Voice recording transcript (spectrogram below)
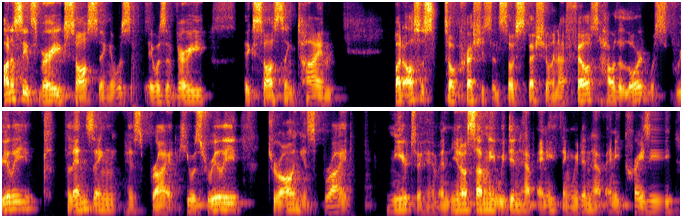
honestly, it's very exhausting. It was, it was a very exhausting time, but also so precious and so special. And I felt how the Lord was really cleansing his bride. He was really drawing his bride near to him. And, you know, suddenly we didn't have anything. We didn't have any crazy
